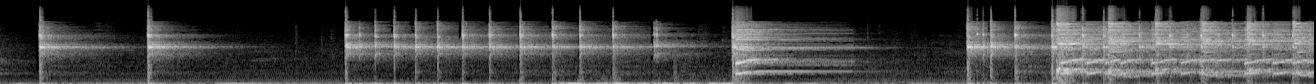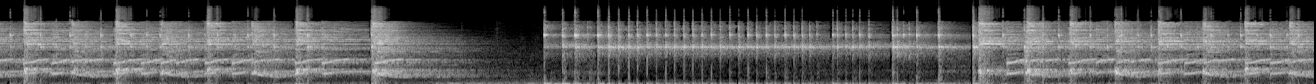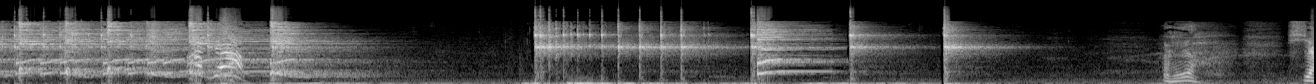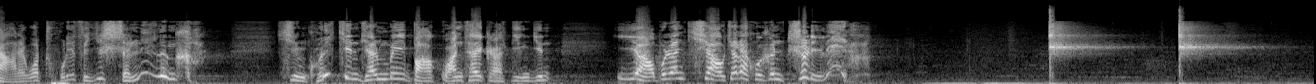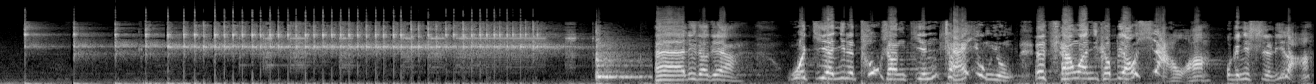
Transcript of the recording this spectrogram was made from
吓得我出的是一身的冷汗，幸亏今天没把棺材盖钉紧，要不然翘起来会很吃力的呀。哎，刘小姐，我借你的头上金钗用用，千万你可不要吓我啊！我给你施礼了啊。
